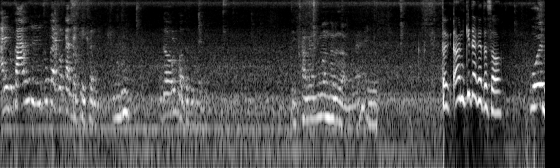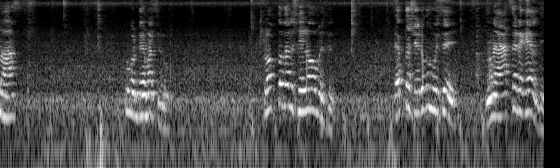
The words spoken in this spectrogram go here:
আর একটু কাউ টুকা টুকা দেখে এখানে। দল কত এখন কি দেখাইতেছ? কই মাছ? পুকুর দিয়ে মারছিল। সব তো সেই রকম হয়েছে এত সেই রকম মনে আছে এটা হেলদি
